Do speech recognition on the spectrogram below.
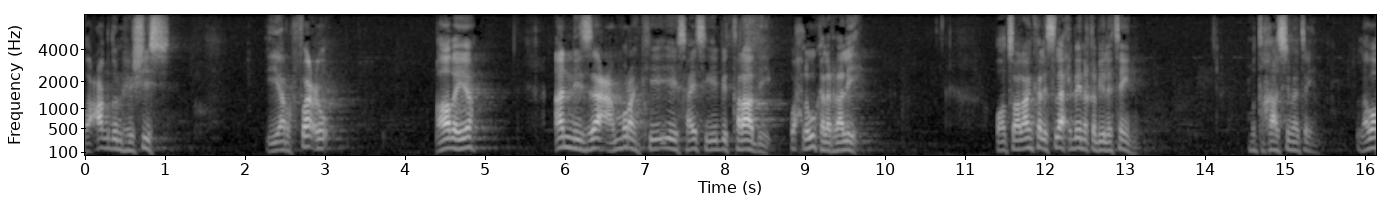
waa caqd heshiis yarfacu qaadaya النizaaca murankii iyo ishaysigii bitaraadi wax lagu kala raaliya waa tusaaleaan kal islaaxi beyna qabiilatayn mutakhaasimateyn laba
